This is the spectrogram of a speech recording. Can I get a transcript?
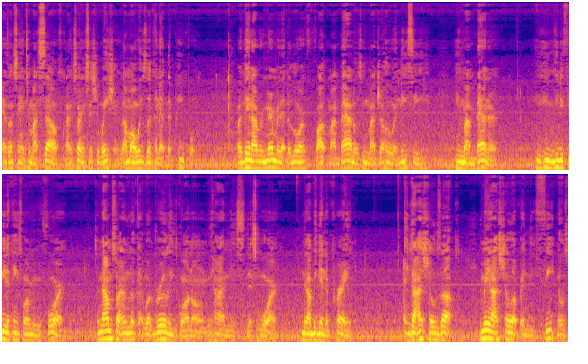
as I'm saying to myself. In certain situations, I'm always looking at the people. But then I remember that the Lord fought my battles. He's my Jehovah Nisi. He's my banner. He, he, he defeated things for me before. So now I'm starting to look at what really is going on behind this, this war. And then I begin to pray. And God shows up. He may not show up and defeat those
